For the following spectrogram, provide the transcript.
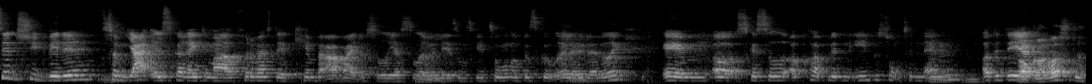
sindssygt ved det, som jeg elsker rigtig meget, for det første det er et kæmpe arbejde at sidde, jeg sidder og læser måske 200 beskeder eller et eller andet, ikke? Øhm, og skal sidde og koble den ene person til den anden, Mm, og det er det, jeg... er godt også det.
